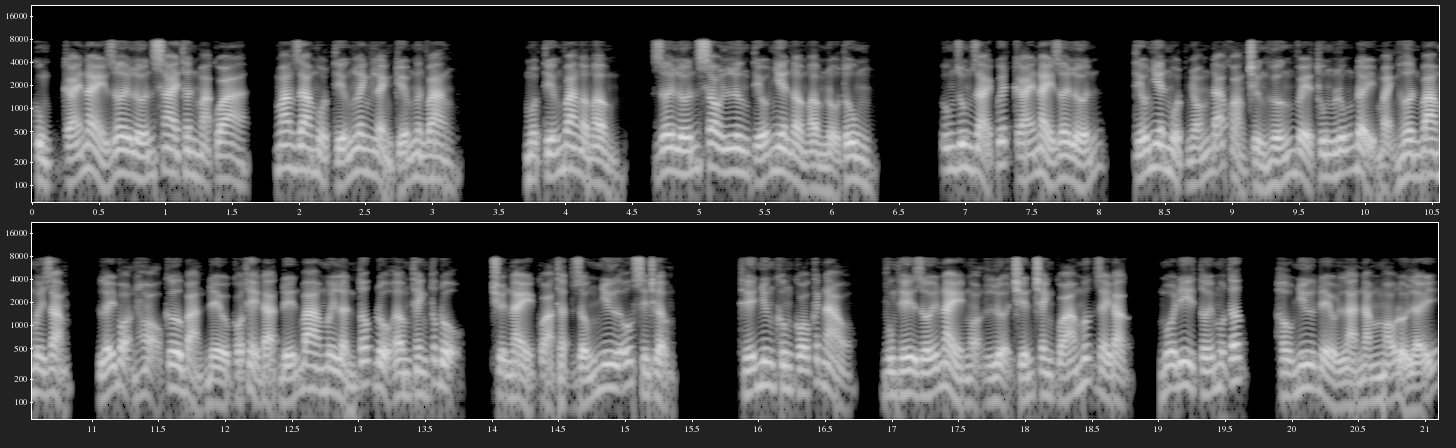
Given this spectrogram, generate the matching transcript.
cùng cái này rơi lớn sai thân mà qua, mang ra một tiếng lanh lảnh kiếm ngân vang. Một tiếng vang ầm ầm, rơi lớn sau lưng tiểu nhiên ầm ầm nổ tung. Ung dung giải quyết cái này rơi lớn tiểu nhiên một nhóm đã khoảng chừng hướng về thung lũng đẩy mạnh hơn ba mươi dặm, lấy bọn họ cơ bản đều có thể đạt đến ba mươi lần tốc độ âm thanh tốc độ, chuyện này quả thật giống như ốc xin chậm. Thế nhưng không có cách nào, vùng thế giới này ngọn lửa chiến tranh quá mức dày đặc, mỗi đi tới một tấc, hầu như đều là năm máu đổi lấy.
